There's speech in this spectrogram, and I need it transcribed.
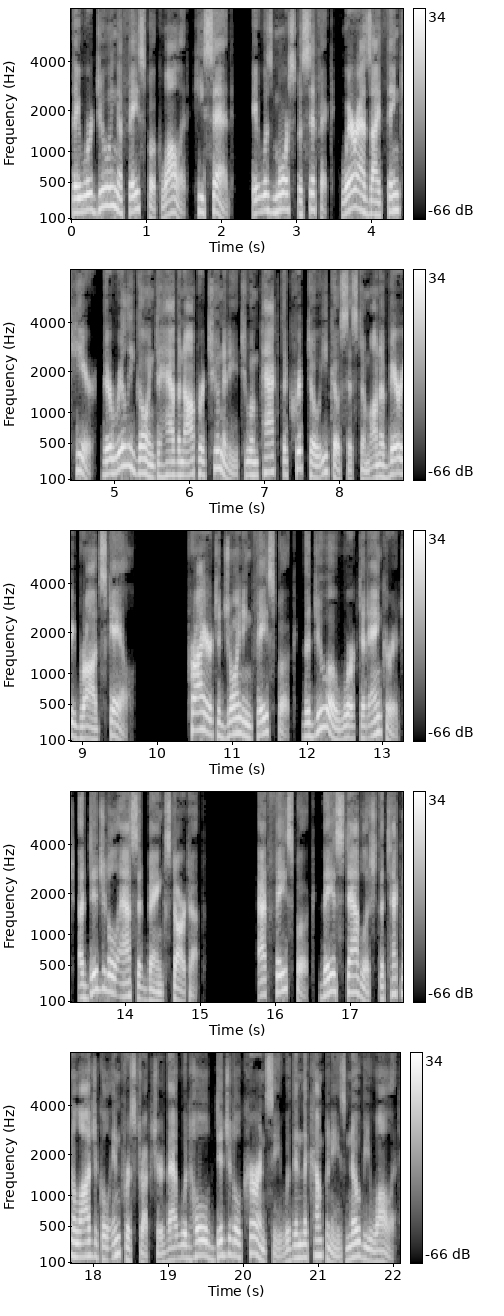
They were doing a Facebook wallet, he said. It was more specific, whereas I think here, they're really going to have an opportunity to impact the crypto ecosystem on a very broad scale. Prior to joining Facebook, the duo worked at Anchorage, a digital asset bank startup. At Facebook, they established the technological infrastructure that would hold digital currency within the company's Novi wallet.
